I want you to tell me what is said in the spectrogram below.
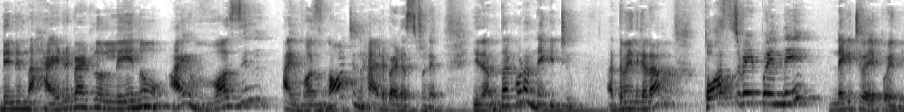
నేను నిన్న హైదరాబాద్లో లేను. I was in I was not in Hyderabad yesterday ఇదంతా కూడా నెగిటివ్ అర్థమైంది కదా? పాజిటివ్ అయిపోయింది నెగిటివ్ అయిపోయింది.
